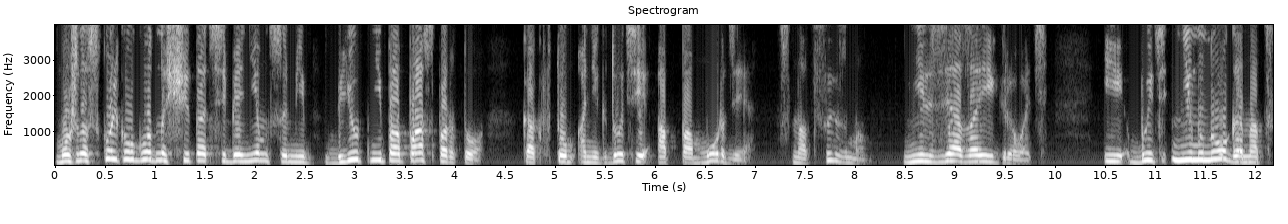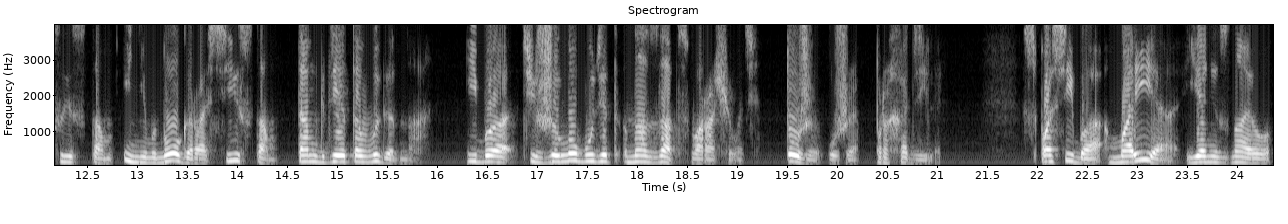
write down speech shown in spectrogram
Можно сколько угодно считать себя немцами, бьют не по паспорту, как в том анекдоте о поморде с нацизмом нельзя заигрывать. И быть немного нацистом и немного расистом там, где это выгодно. Ибо тяжело будет назад сворачивать. Тоже уже проходили. Спасибо, Мария. Я не знаю,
